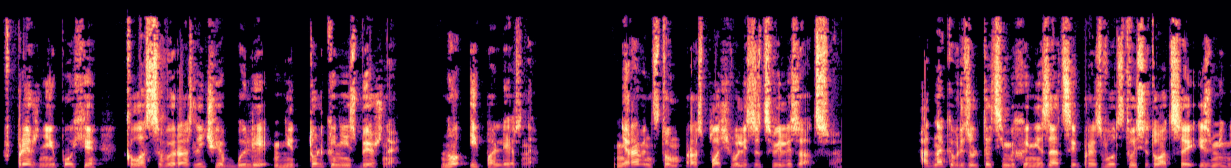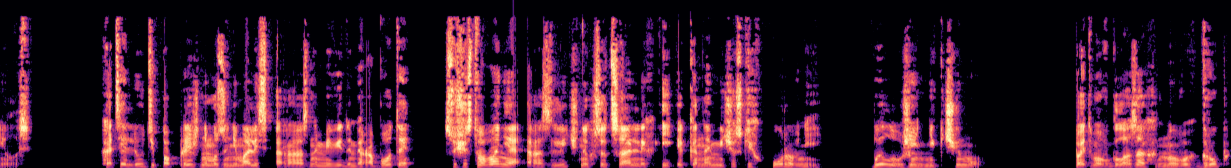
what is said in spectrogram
В прежней эпохе классовые различия были не только неизбежны, но и полезны. Неравенством расплачивались за цивилизацию. Однако в результате механизации производства ситуация изменилась. Хотя люди по-прежнему занимались разными видами работы, существование различных социальных и экономических уровней было уже ни к чему. Поэтому в глазах новых групп,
